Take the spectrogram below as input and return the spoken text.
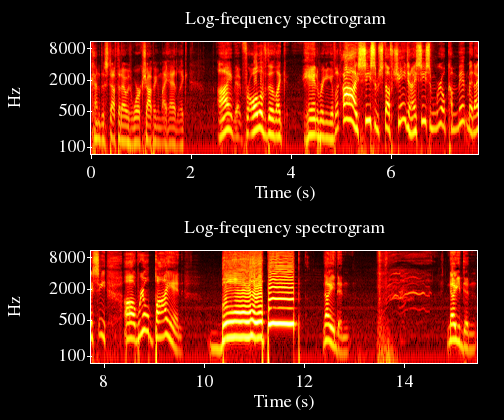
kind of the stuff that I was workshopping in my head. Like, I for all of the like hand wringing of like, ah, I see some stuff changing. I see some real commitment. I see uh, real buy-in. Boop, beep. No, you didn't. no, you didn't.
